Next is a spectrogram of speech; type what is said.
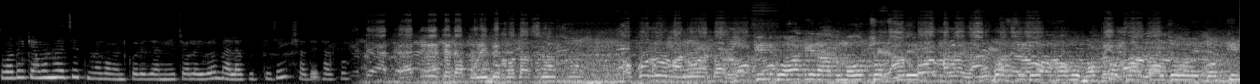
তোমাদের কেমন হয়েছে তোমরা কমেন্ট করে জানিয়ে চলো এবার মেলা ঘুরতে যাই সাথে থাকো। সকলো মানুহ এটা দক্ষিণ গুৱাহাটী মহোৎসৱ মানে মানে উপস্থিত হোৱা সমূহ ভক্ত প্ৰেমৰ ৰস ৰাইজলৈ দক্ষিণ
